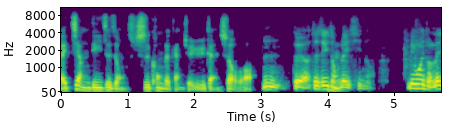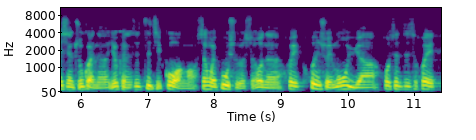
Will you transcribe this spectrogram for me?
来降低这种失控的感觉与感受哦。嗯，对啊，这是一种类型哦。另外一种类型的主管呢，有可能是自己过往哦，身为部署的时候呢，会浑水摸鱼啊，或甚至是会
